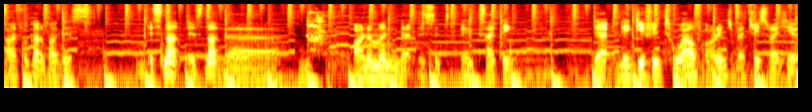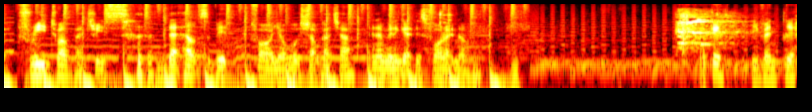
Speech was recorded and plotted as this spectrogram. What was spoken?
Oh, I forgot about this. It's not it's not the ornament that is exciting. They, they give you 12 orange batteries right here. Free 12 batteries. That helps a bit for your workshop gacha. And I'm gonna get this 4 right now okay event clear.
